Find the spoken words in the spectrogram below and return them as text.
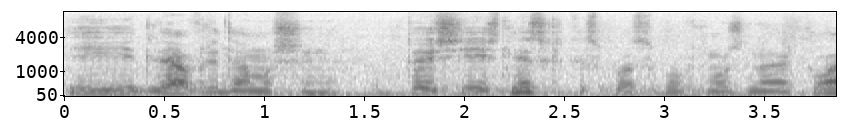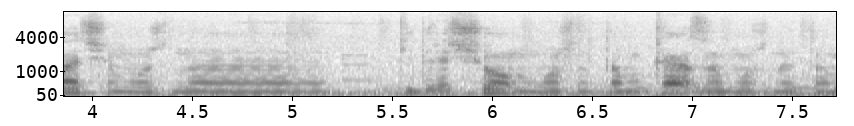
и для вреда машине. То есть есть несколько способов. Можно клатчем, можно гидрачом, можно там газом, можно там...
